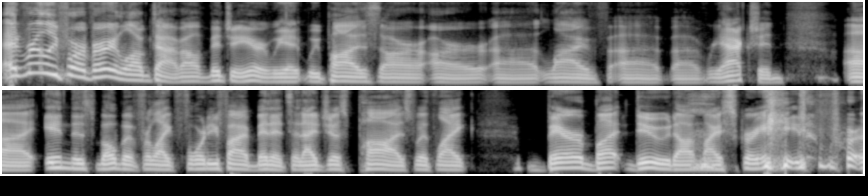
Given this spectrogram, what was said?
and really for a very long time. I'll you here. We we paused our our uh, live uh, uh, reaction uh, in this moment for like 45 minutes, and I just paused with like bare butt dude on my screen, for,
